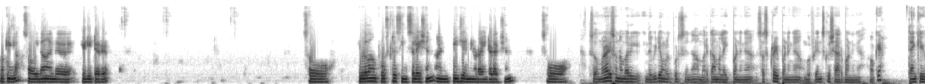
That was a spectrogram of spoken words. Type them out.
ஓகேங்களா ஸோ இதான் இந்த எடிட்டரு ஸோ இவ்வளோ தான் போஸ்ட்கிரஸ் இன்ஸ்டலேஷன் அண்ட் பிஜிஎம்மினோட இன்ட்ரடக்ஷன் ஸோ ஸோ முன்னாடி சொன்ன மாதிரி இந்த வீடியோ உங்களுக்கு பிடிச்சிருந்தா மறக்காமல் லைக் பண்ணுங்கள் சப்ஸ்கிரைப் பண்ணுங்கள் உங்கள் ஃப்ரெண்ட்ஸ்க்கு ஷேர் பண்ணுங்கள் ஓகே தேங்க்யூ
